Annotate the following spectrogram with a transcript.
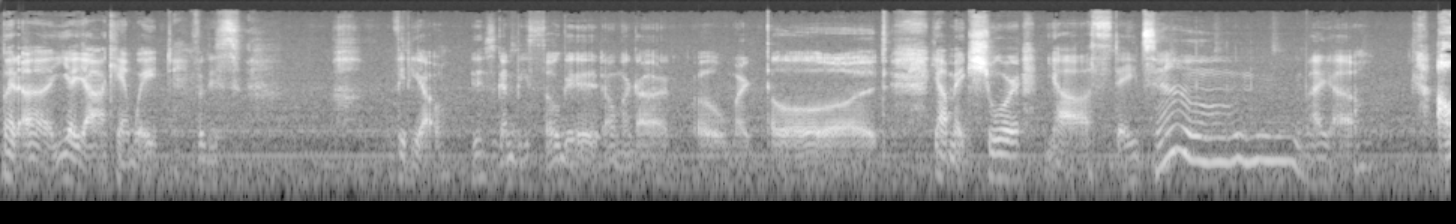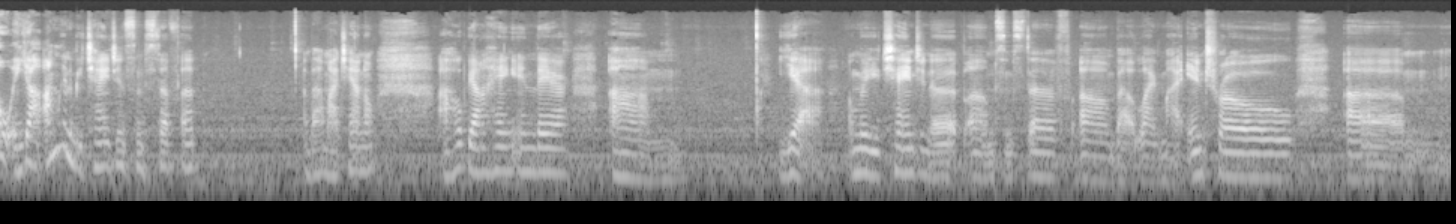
But uh, yeah, yeah, I can't wait for this video. This is gonna be so good. Oh my god. Oh my god. Y'all make sure y'all stay tuned. Bye y'all. Oh, and y'all, I'm gonna be changing some stuff up about my channel. I hope y'all hang in there. Um, yeah, I'm gonna be changing up um, some stuff um, about like my intro, um,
